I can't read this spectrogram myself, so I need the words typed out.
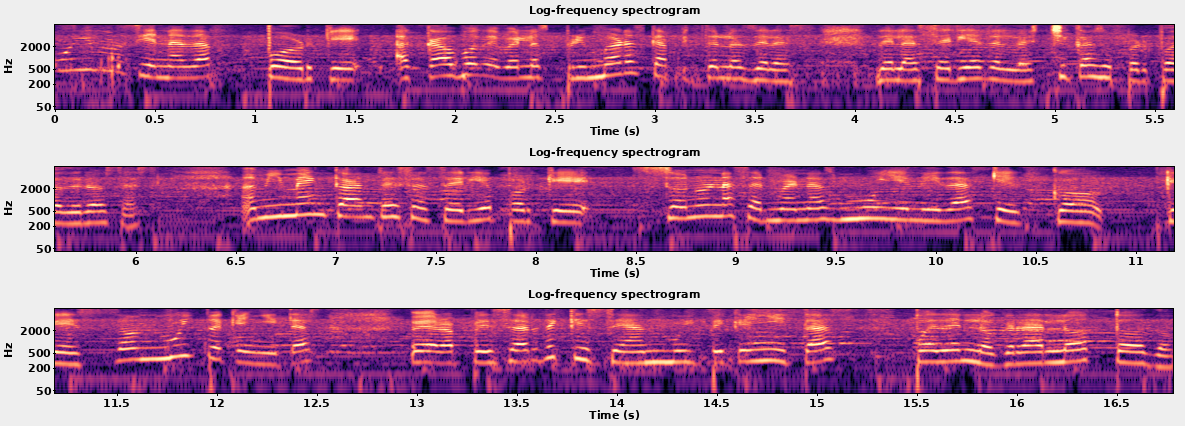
muy emocionada porque acabo de ver los primeros capítulos de, las, de la serie de las chicas superpoderosas. A mí me encanta esa serie porque son unas hermanas muy unidas que, que son muy pequeñitas, pero a pesar de que sean muy pequeñitas, pueden lograrlo todo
